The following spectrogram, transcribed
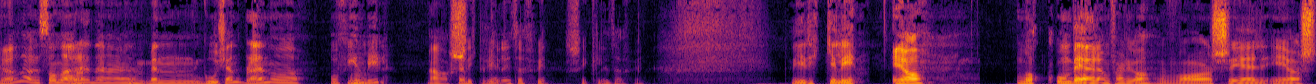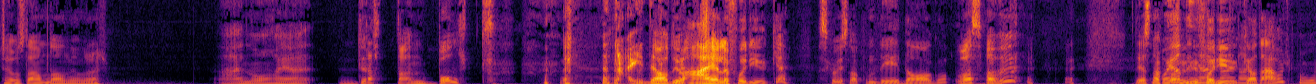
Ja, er, sånn er det. det er, men godkjent ble den, og, og fin Mm. bil. Ja, skikkelig tøff bil. Skikkelig tøff bil. Virkelig. Ja, nok om BRM-felga. Hva skjer i verkstedet hos dem da, Jon Rar? Nei, nå har jeg dratt av en bolt. Nei, det hadde jo jeg hele forrige uke. Skal vi snakke om det i dag òg? Hva sa du? Det snakka oh, ja, vi i forrige nei, nei, uke, at jeg holdt på å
